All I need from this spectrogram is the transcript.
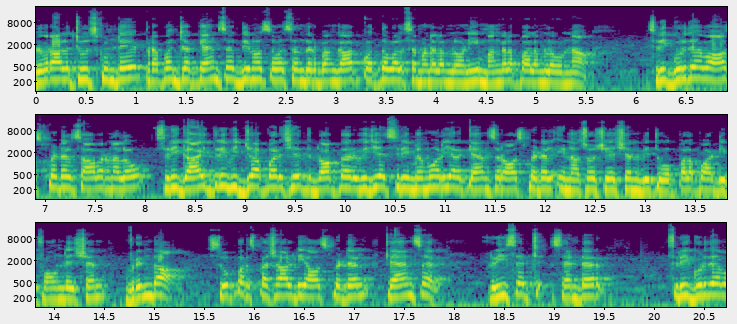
వివరాలు చూసుకుంటే ప్రపంచ క్యాన్సర్ దినోత్సవ సందర్భంగా కొత్త వలస మండలంలోని మంగళపాలెంలో ఉన్న శ్రీ గురుదేవ హాస్పిటల్స్ ఆవరణలో Shri Gayatri Vidya Parishad doctor Vijayashri memorial cancer hospital in association with Uppalapati foundation Vrinda super speciality hospital cancer research centre Shri Gurudeva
